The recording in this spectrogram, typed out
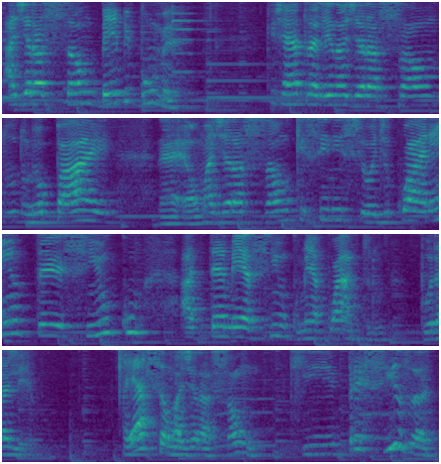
a geração Baby Boomer que já entra ali na geração do, do meu pai. Né? É uma geração que se iniciou de 45 até 65, 64, por ali. Essa é uma geração que precisa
